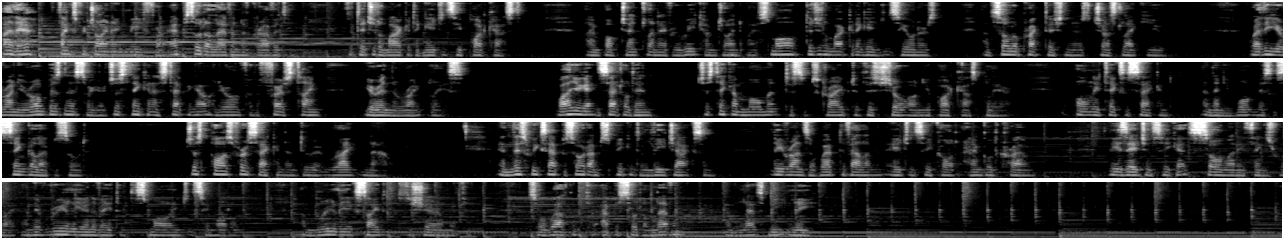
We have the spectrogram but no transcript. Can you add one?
Hi there, thanks for joining me for episode 11 of Gravity, the digital marketing agency podcast. I'm Bob Gentle, and every week I'm joined by small digital marketing agency owners and solo practitioners just like you. Whether you run your own business or you're just thinking of stepping out on your own for the first time, you're in the right place. While you're getting settled in, just take a moment to subscribe to this show on your podcast player. It only takes a second, and then you won't miss a single episode. Just pause for a second and do it right now. In this week's episode, I'm speaking to Lee Jackson. Lee runs a web development agency called Angled Crown. Lee's agency gets so many things right, and they've really innovated the small agency model. I'm really excited to share them with you. So, welcome to episode 11, and let's meet Lee.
